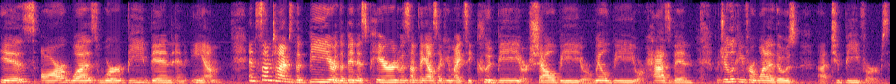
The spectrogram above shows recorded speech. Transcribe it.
is, are, was, were, be, been, and am. And sometimes the be or the been is paired with something else, like you might see could be, or shall be, or will be, or has been. But you're looking for one of those uh, to be verbs.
